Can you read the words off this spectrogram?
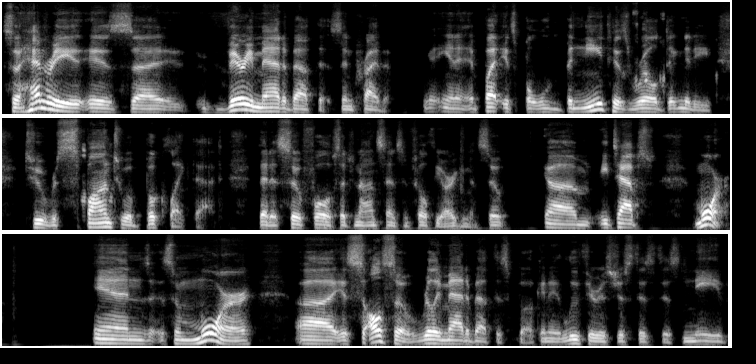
So henry is uh, very mad about this in private you know, but it's beneath his royal dignity to respond to a book like that that is so full of such nonsense and filthy arguments. So um, he taps More, and so More uh, is also really mad about this book, and Luther is just this this knave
